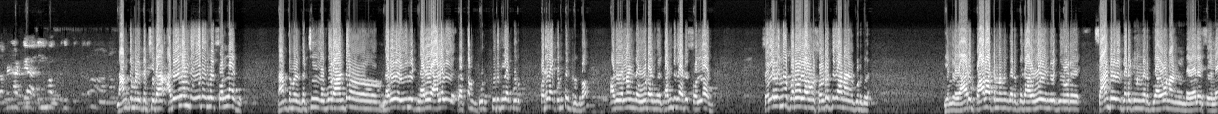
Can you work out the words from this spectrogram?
தமிழ்நாட்டிலே அதிகமா உறுதி நாம் தமிழர் கட்சி தான். அதையெல்லாம் இந்த ஊடகங்கள் சொல்லாது. நாம் தமிழர் கட்சி ஒவ்வொரு ஆண்டும் நிறைய யூனிட் நிறைய அளவு ரத்தம் குருதியா கொடு கொடையா கொடுத்துட்டு இருக்கிறோம். அதையெல்லாம் இந்த ஊடகங்கள் கண்டுக்காது சொல்லாது. சொல்லலைன்னா பரவாயில்ல அவங்க சொல்றதுக்காக நாங்க கொடுக்கல. எங்களை யாரும் பாராட்டணுங்கிறதுக்காகவோ எங்களுக்கு ஒரு சான்றிதழ் கிடைக்கணுங்கிறதுக்காகவோ நாங்க இந்த வேலையை செய்யல.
